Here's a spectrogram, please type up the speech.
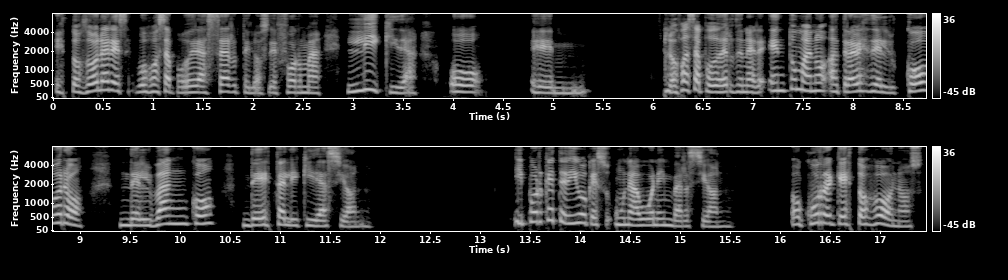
Estos dólares vos vas a poder hacértelos de forma líquida o em, los vas a poder tener en tu mano a través del cobro del banco de esta liquidación. ¿Y por qué te digo que es una buena inversión? Ocurre que estos bonos,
